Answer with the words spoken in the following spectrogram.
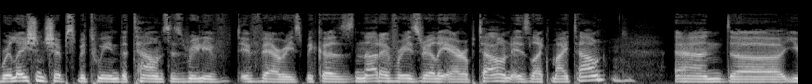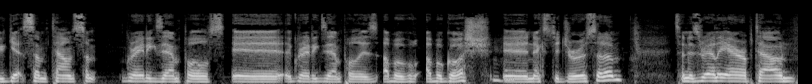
relationships between the towns is really it varies because not every Israeli Arab town is like my town, mm-hmm. and uh, you get some towns, some great examples. Uh, a great example is Abu Abu Ghosh mm-hmm. uh, next to Jerusalem. It's an Israeli Arab town,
